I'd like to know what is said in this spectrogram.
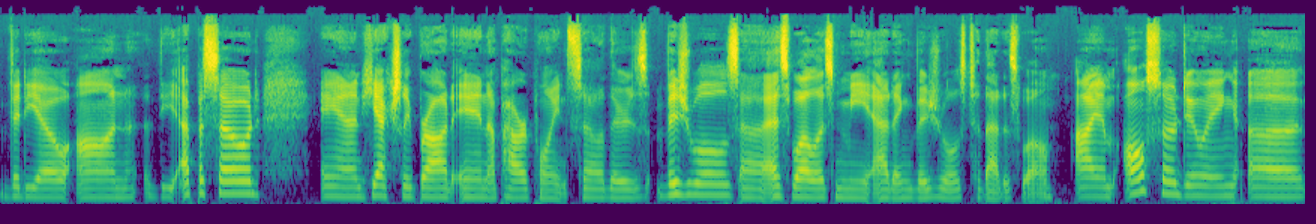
video on the episode and he actually brought in a PowerPoint. So there's visuals uh, as well as me adding visuals to that as well. I am also doing a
